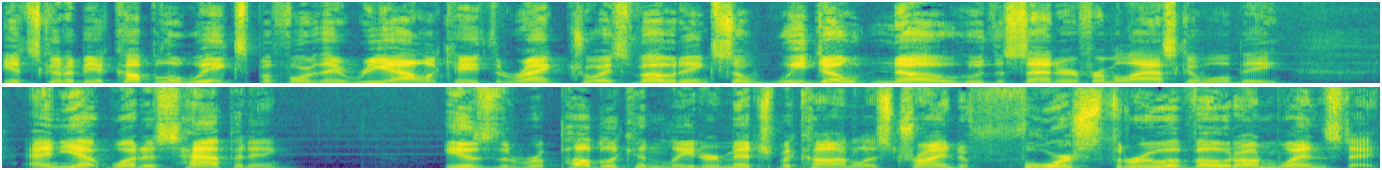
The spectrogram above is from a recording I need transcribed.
it's going to be a couple of weeks before they reallocate the ranked choice voting, so we don't know who the senator from Alaska will be. And yet, what is happening is the Republican leader, Mitch McConnell, is trying to force through a vote on Wednesday.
